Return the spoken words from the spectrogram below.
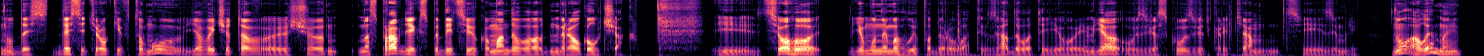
ну, десь 10 років тому я вичитав, е, що насправді експедицією командував адмірал Колчак. І цього йому не могли подарувати, згадувати його ім'я у зв'язку з відкриттям цієї землі. Ну, але ми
